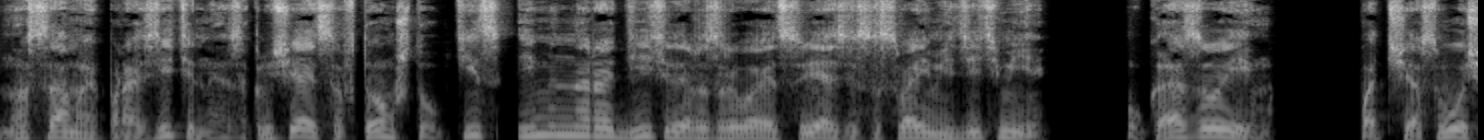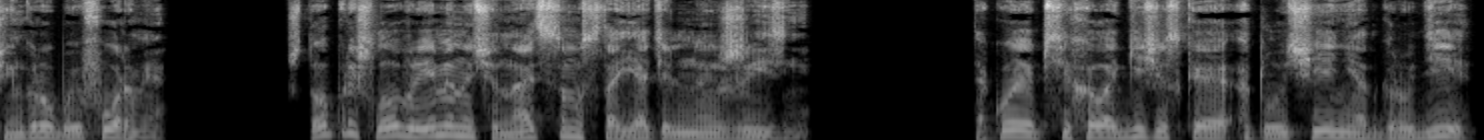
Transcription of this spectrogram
Но самое поразительное заключается в том, что у птиц именно родители разрывают связи со своими детьми, указывая им, подчас в очень грубой форме, что пришло время начинать самостоятельную жизнь. Такое психологическое отлучение от груди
